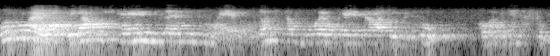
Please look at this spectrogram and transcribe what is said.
un nuevo, digamos que entra en un nuevo. ¿Dónde está un nuevo que entra a tu tú? ¿Cómo te llamas tú?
